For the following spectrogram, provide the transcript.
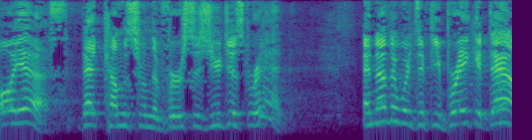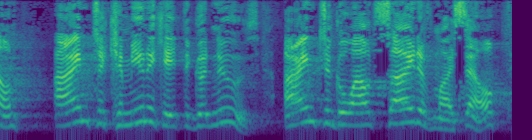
Oh, yes. That comes from the verses you just read. In other words, if you break it down, I'm to communicate the good news. I'm to go outside of myself.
